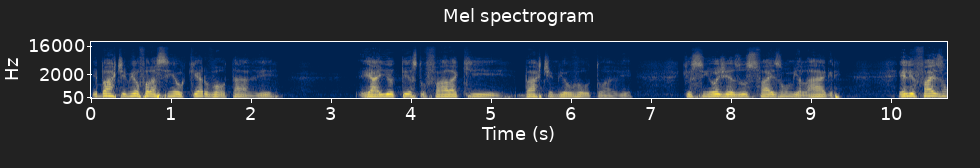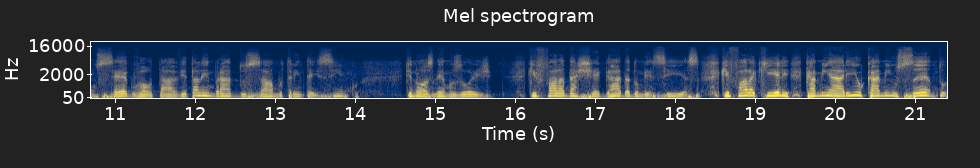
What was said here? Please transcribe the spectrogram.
E Bartimeu fala assim: Eu quero voltar a ver. E aí o texto fala que Bartimeu voltou a ver. Que o Senhor Jesus faz um milagre. Ele faz um cego voltar a ver. Está lembrado do Salmo 35? Que nós lemos hoje, que fala da chegada do Messias, que fala que ele caminharia o caminho santo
